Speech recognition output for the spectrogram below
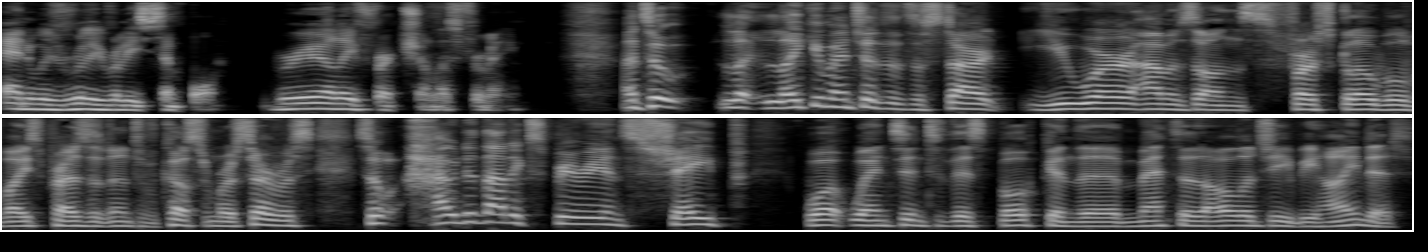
And it was really, really simple, really frictionless for me. And so, like you mentioned at the start, you were Amazon's first global vice president of customer service. So, how did that experience shape what went into this book and the methodology behind it?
